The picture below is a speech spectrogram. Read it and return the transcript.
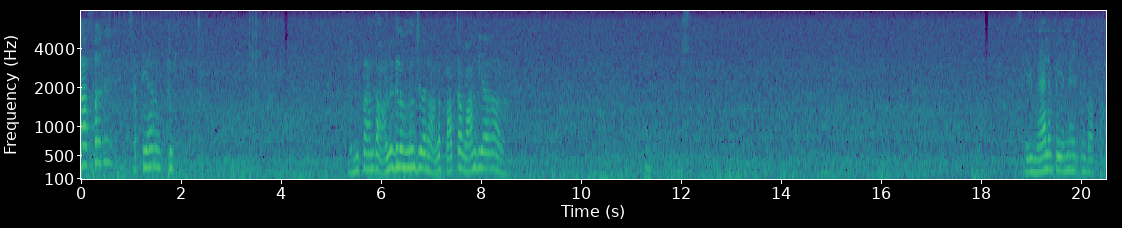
ஆஃபர் சத்தியான இனிப்பா அந்த அழுகுன மூஞ்சி வரும். அதை பார்த்தா வாந்தியாக தான் வரும். சரி மேலே போய் என்ன இருக்குன்னு பார்ப்பான்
